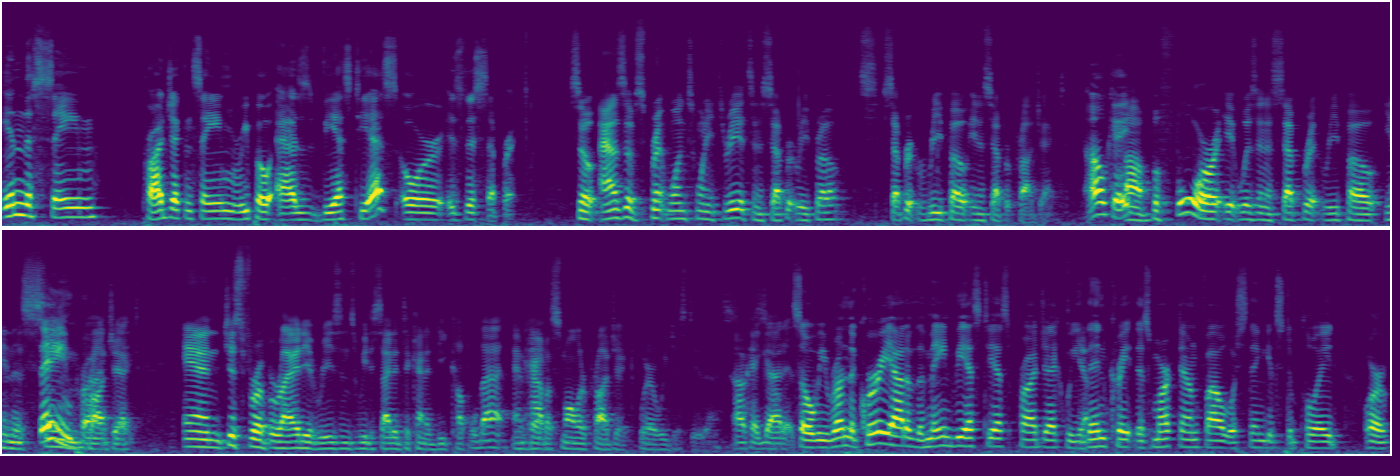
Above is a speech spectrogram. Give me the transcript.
in the same project and same repo as VSTS, or is this separate? So as of Sprint 123, it's in a separate repo, separate repo in a separate project. Okay. Uh, before, it was in a separate repo in, the the, same same, project. project. And just for a variety of reasons, we decided to kind of decouple that and Okay. have a smaller project where we just do this. Okay, got it. So we run the query out of the main VSTS project. We Yep. then create this markdown file, which then gets deployed or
